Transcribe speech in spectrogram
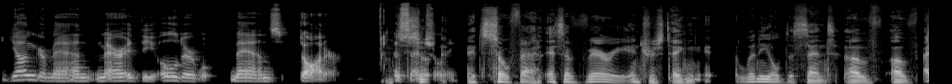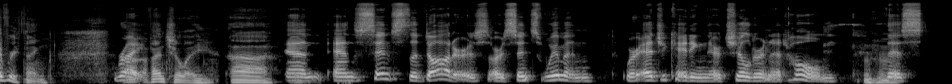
younger man married the older man's daughter essentially. So, it's so fast. It's a very interesting lineal descent of of everything. Uh, right. Uh, eventually. Uh, and and since the daughters or since women were educating their children at home, mm-hmm. this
